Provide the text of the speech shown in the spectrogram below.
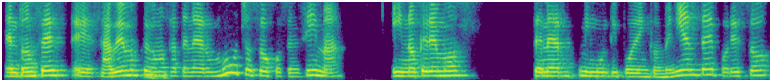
Entonces, eh, sabemos que vamos a tener muchos ojos encima y no queremos tener ningún tipo de inconveniente, por eso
